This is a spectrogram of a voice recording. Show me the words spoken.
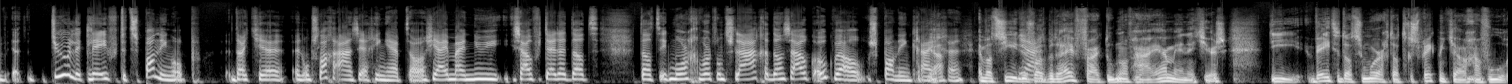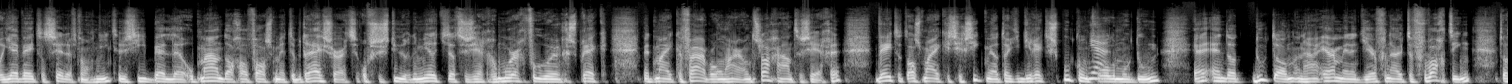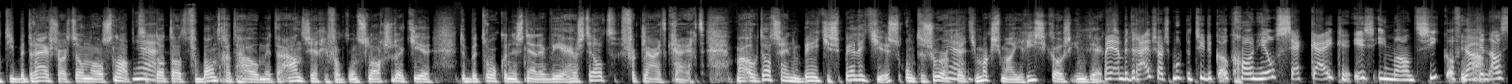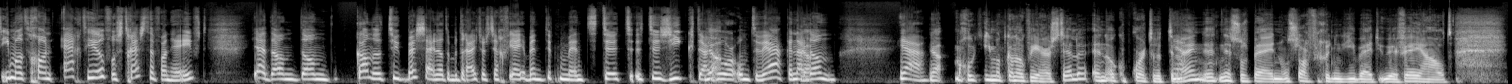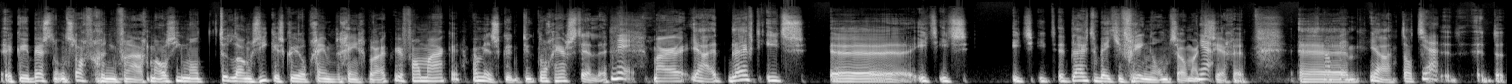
tuurlijk levert het spanning op dat je een ontslagaanzegging hebt. Als jij mij nu zou vertellen dat, dat ik morgen word ontslagen, dan zou ik ook wel spanning krijgen. Ja? En wat zie je dus Ja. wat bedrijven vaak doen, of HR-managers, die weten dat ze morgen dat gesprek met jou gaan voeren. Jij weet dat zelf nog niet. Dus die bellen op maandag alvast met de bedrijfsarts. Of ze sturen een mailtje dat ze zeggen: morgen voeren we een gesprek met Maaike Faber om haar ontslag aan te zeggen. Weet dat als Maaike zich ziek meldt, dat je direct spoedcontrole Ja. moet doen. En dat doet dan een HR-manager vanuit de verwachting dat die bedrijfsarts dan al snapt dat dat verband gaat houden met de aanzegging van het ontslag, zodat je de betrokkenen sneller weer hersteld verklaard krijgt. Maar ook dat zijn een beetje spelletjes om te zorgen Ja. dat je maximaal je risico's indekt. Maar ja, een bedrijfsarts moet natuurlijk ook gewoon heel sec kijken. Is iemand ziek of niet? Ja. En als iemand gewoon echt heel veel stress ervan heeft, ja, dan, dan kan het natuurlijk best zijn dat een bedrijfsarts zegt: van, ja, je bent op dit moment te, te, te ziek daardoor om te werken. Nou, dan. Ja. Ja, maar goed, iemand kan ook weer herstellen. En ook op kortere termijn. Net zoals bij een ontslagvergunning die je bij het UWV haalt. Eh, Kun je best een ontslagvergunning vragen. Maar als iemand te lang ziek is, kun je op een gegeven moment geen gebruik meer van maken. Maar mensen kunnen natuurlijk nog herstellen. Nee. Maar ja, het blijft iets. eh, iets, iets Iets, iets, het blijft een beetje wringen, om het zo maar Ja. te zeggen. Eh, ik. ja, dat, Ja. eh,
